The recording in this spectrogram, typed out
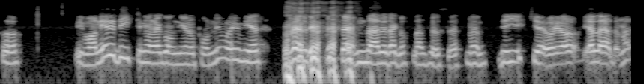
Så vi var nere i diket några gånger och ponnyn var ju mer väldigt bestämd där i det där Gotlandshuset. Men det gick ju och jag, jag lärde mig.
